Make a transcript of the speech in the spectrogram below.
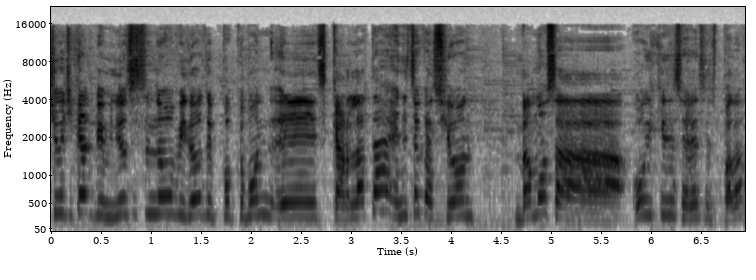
chicos chicas, bienvenidos a este nuevo video de Pokémon eh, Escarlata. En esta ocasión vamos a... Uy, ¿qué será esa espada?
